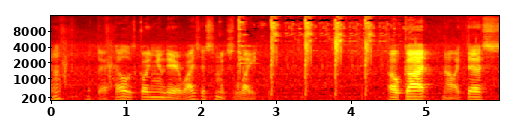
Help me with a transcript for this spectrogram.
Huh? What the hell is going in there? Why is there so much light? Oh god, not like this.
